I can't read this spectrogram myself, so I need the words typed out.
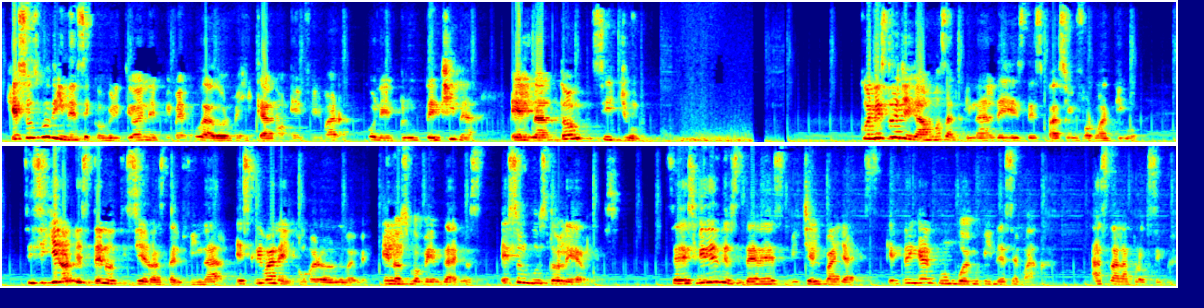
Jesús Godínez se convirtió en el primer jugador mexicano en firmar con el club de China, el Nantong Siyun. Con esto llegamos al final de este espacio informativo. Si siguieron este noticiero hasta el final, escriban el número 9 en los comentarios. Es un gusto leerlos. Se despide de ustedes Michelle Payares. Que tengan un buen fin de semana. Hasta la próxima.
